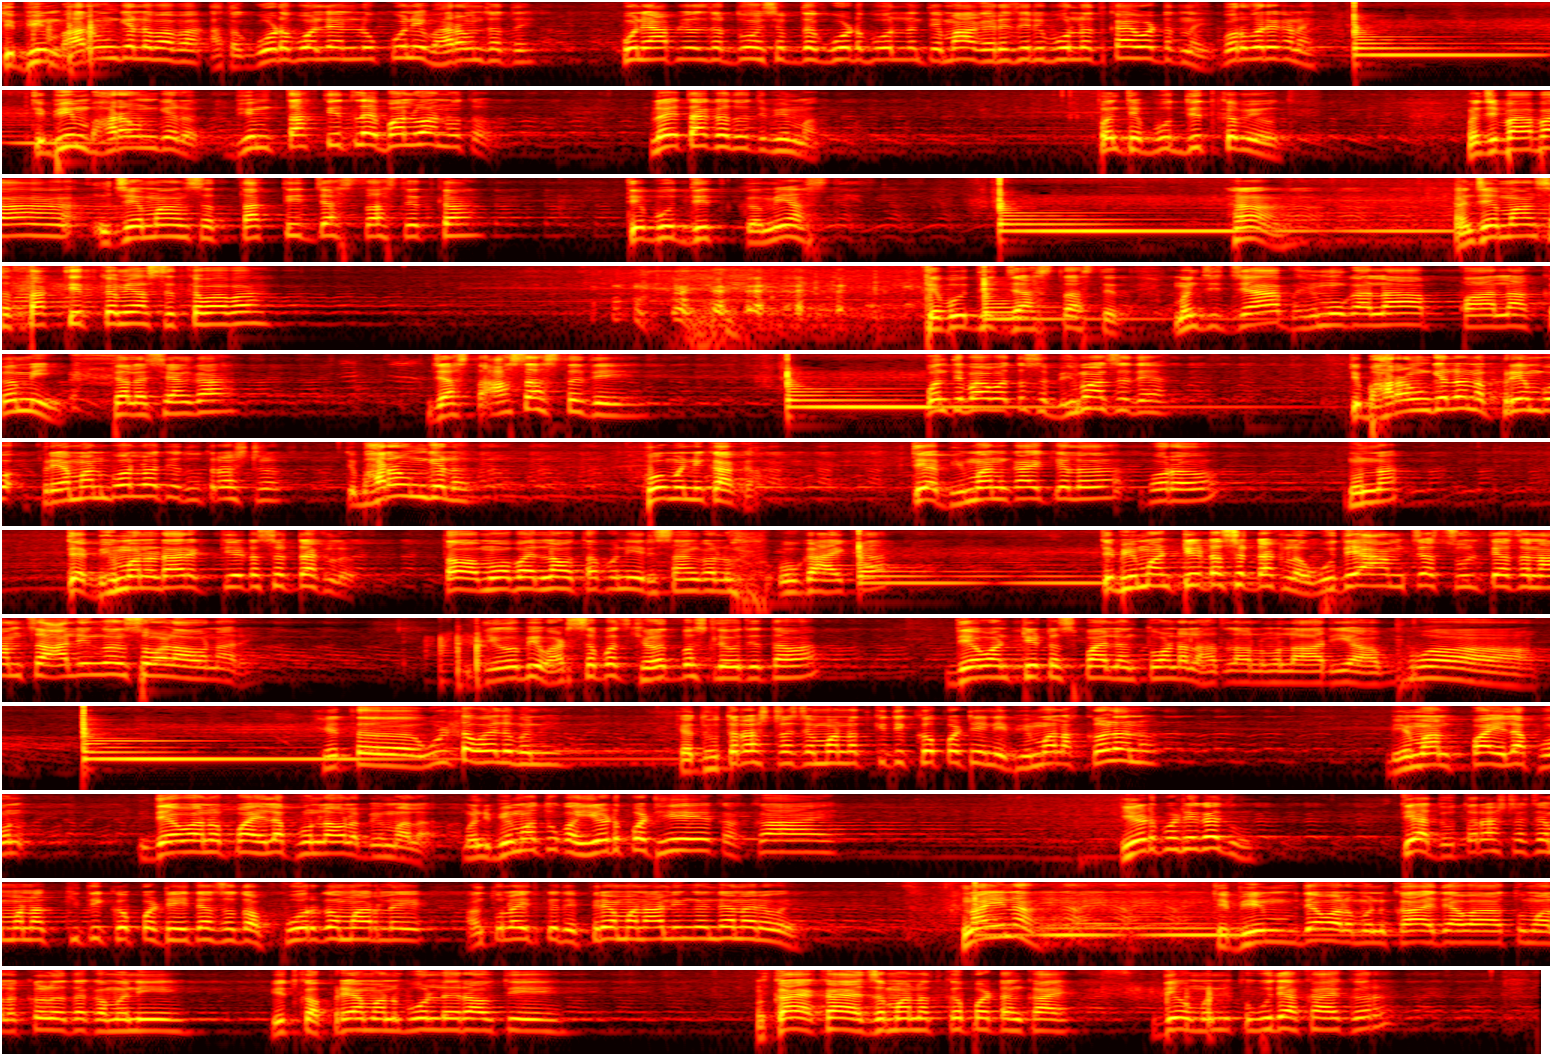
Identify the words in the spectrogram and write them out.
ते भीम भारावून गेलं बाबा आता गोड बोलल्याने लोक कोणी भारावून जाते कोणी आपल्याला जर दोन शब्द गोड बोललं ते माघारी जरी बोललं तर काय वाटत नाही? बरोबर आहे का नाही? ते भीम भारावून गेलं. भीम ताकदीत लय बलवान होतं. लय ताकद होती भीमात. पण ते बुद्धीत कमी होतं. म्हणजे बाबा जे माणसं ताकदीत जास्त असतात का ते बुद्धीत कमी असतात. हां. आणि जे माणसं ताकदीत कमी असतात का बाबा? ते बुद्धी जास्त असतात. म्हणजे ज्या भैमुगाला पाला कमी त्याला शेंगा जास्त असं असतं ते. पण ते बाबा तसं भीमाचं द्या. ते भारावून गेलं ना प्रेम बो- प्रेमान बोलला ते धृतराष्ट्र. ते भारावून गेलं. हो म्हणे काका. त्या भीमान काय केलं पोरं? मुन्ना त्या भीमानं डायरेक्ट स्टेटसच टाकलं. तेव्हा मोबाईल नव्हता पण रे सांगालो उगा ऐका. ते भीमान टेटसच टाकलं. उद्या आमच्या चुलत्याचं आणि आमचं आलिंगन सोहळा होणार आहे. देव बी व्हॉट्सअपच खेळत बसले होते तेव्हा. देवान टेटस पाहिलं आणि तोंडाला हात लावला. मला अरे बाप हे तर उलट व्हायलं म्हणे. त्या धृतराष्ट्राच्या मनात किती कपट आहे भीमाला कळलं ना. भीमान पहिला फोन. देवानं पहिला फोन लावला भीमाला. म्हणजे भीमा तू का येडपट हे का काय? येडपट आहे काय तू? त्या धृतराष्ट्राच्या मनात किती कपट आहे. त्याचं तो पोरग मारलंय. आणि तुला इतकं ते प्रेमानं आलिंगन देणार आहे वय नाही ना? ते भीम देवाला म्हणे काय द्यावा तुम्हाला कळतं का म्हणे? इतका प्रेमानं बोलले रावते काय काय जमानात कपट आणि काय? देव म्हणे तू उद्या काय कर?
